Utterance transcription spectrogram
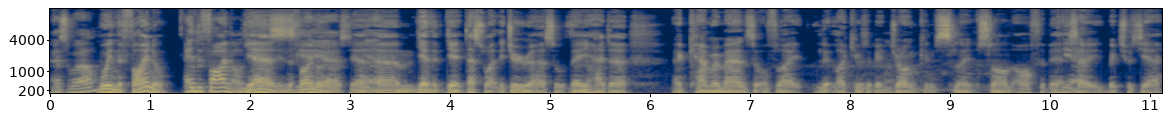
as well We're in the final. in the final Yeah, yes. in the final. yeah, was, yeah, Um, yeah, the, yeah, that's right. The jury rehearsal, they had a, a cameraman sort of like looked like he was a bit drunk and slant, slant off a bit. Yeah. So, which was yeah,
